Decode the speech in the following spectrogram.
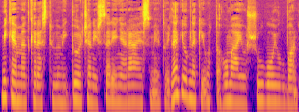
miken ment keresztül, míg bölcsen és szerényen ráeszmélt, hogy legjobb neki ott a homályos súgójukban,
